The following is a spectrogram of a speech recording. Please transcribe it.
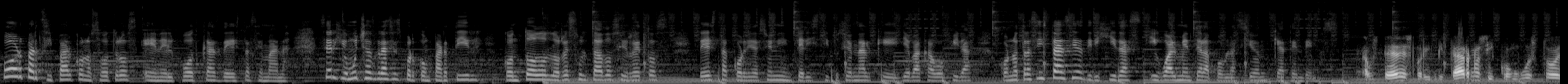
por participar con nosotros en el podcast de esta semana. Sergio, muchas gracias por compartir con todos los resultados y retos de esta coordinación interinstitucional que lleva a cabo FIRA con otras instancias dirigidas igualmente a la población que atendemos. A ustedes por invitarnos y con gusto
